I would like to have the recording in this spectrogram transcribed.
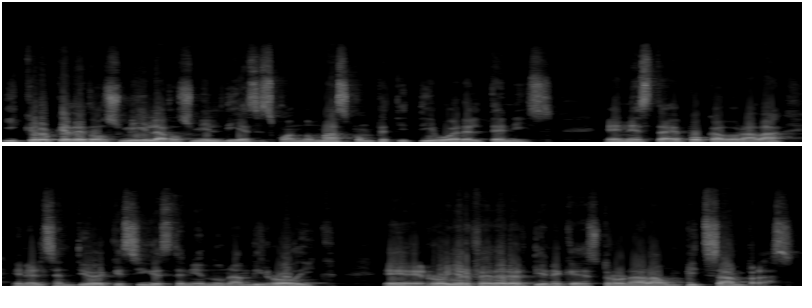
Y creo que de 2000 a 2010 es cuando más competitivo era el tenis en esta época dorada, en el sentido de que sigues teniendo un Andy Roddick. Eh, Roger Federer tiene que destronar a un Pete Sampras.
